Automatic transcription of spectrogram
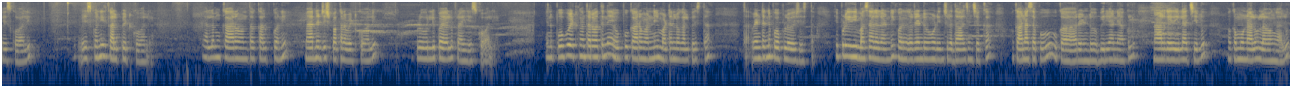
వేసుకోవాలి. వేసుకొని ఇది అల్లం కారం అంతా కలుపుకొని మ్యారినేట్ చేసి పక్కన పెట్టుకోవాలి. ఇప్పుడు ఉల్లిపాయలు ఫ్రై చేసుకోవాలి. నేను పోపు పెట్టుకున్న తర్వాతనే ఉప్పు కారం అన్నీ మటన్లో కలిపేస్తా. వెంటనే పోపులో వేసేస్తా. ఇప్పుడు ఇది మసాలాలు అండి కొంచెం రెండు మూడు ఇంచుల దాల్చిన చెక్క ఒక అనాస పువ్వు ఒక రెండు బిర్యానీ ఆకులు నాలుగైదు ఇలాచీలు ఒక మూడు నాలుగు లవంగాలు.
